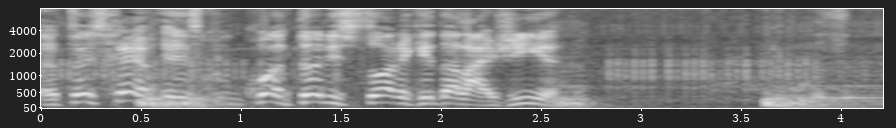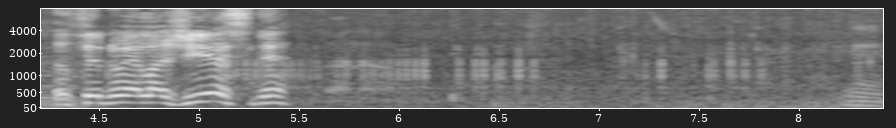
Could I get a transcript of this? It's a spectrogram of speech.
Eu tô contando história aqui da Lajinha. Você não é lajiense, né? Hum.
